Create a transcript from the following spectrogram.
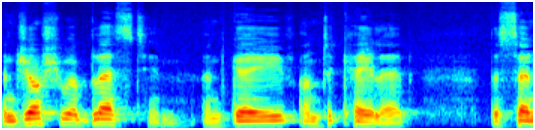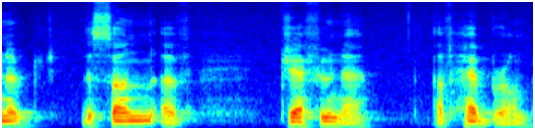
And Joshua blessed him, and gave unto Caleb, the son of, the son of Jephunneh of Hebron,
